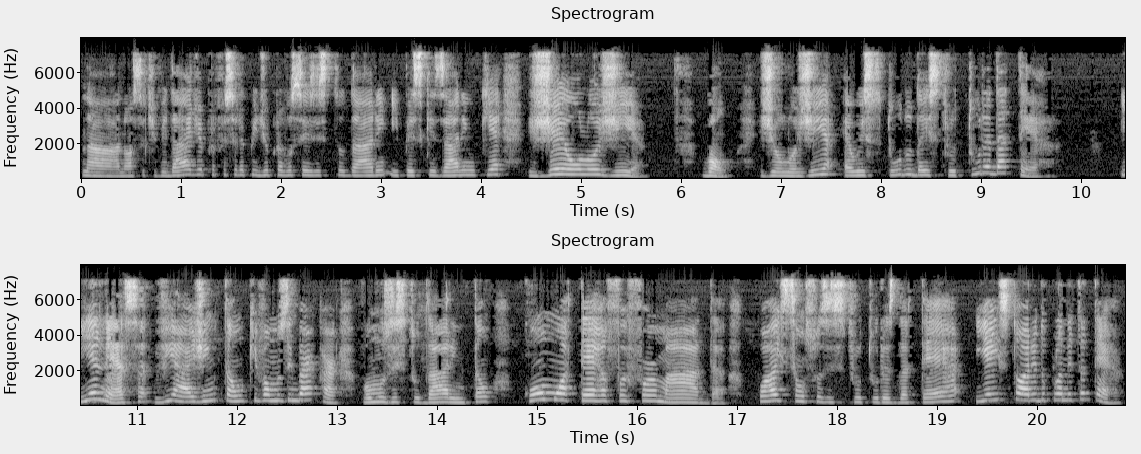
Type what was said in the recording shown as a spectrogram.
na nossa atividade, a professora pediu para vocês estudarem e pesquisarem o que é geologia. Bom, geologia é o estudo da estrutura da Terra. E é nessa viagem então que vamos embarcar. Vamos estudar então como a Terra foi formada, quais são suas estruturas da Terra e a história do planeta Terra.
